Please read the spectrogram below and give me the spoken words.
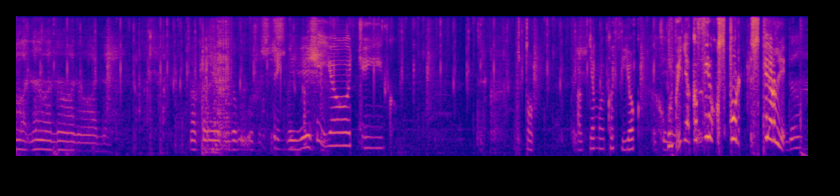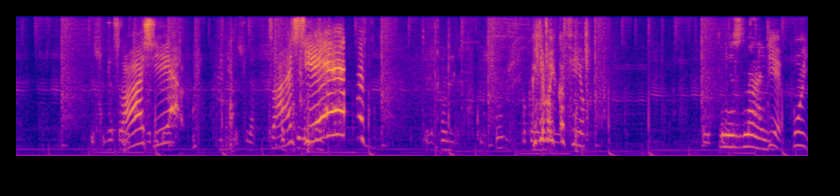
ладно, ладно, ладно, ладно. Пока я тогда выложу все свои вещи. Кофеёчек. Так, Что? А где мой кофеек? У меня кофеек спор... сперли! Да. Ты сюда. Сосед! Сюда. Сосед! Телефон включен. Пока Где я- мой кофеек? Не знаю. Где мой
